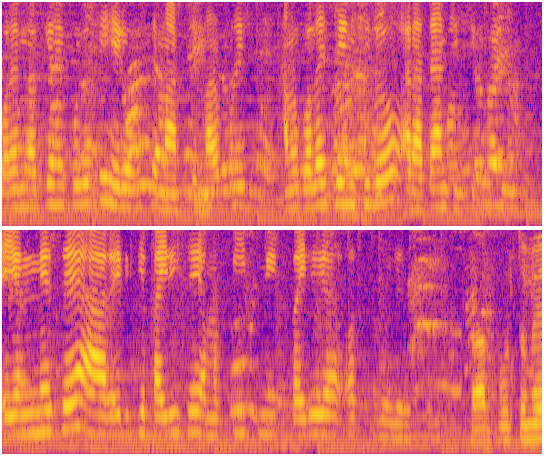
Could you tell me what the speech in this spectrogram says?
পরে আমি অজ্ঞানে পড়েছি হের অবস্থায় মারছে। মারার পরে আমার গলায় সেন ছিল আর হাতে আন্টি ছিল। এই এনেছে আর এদিক দিয়ে বাইরেছে আমার পিঠ, মিট বাইরে অস্থির হয়ে গেছে। স্যার, প্রথমে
